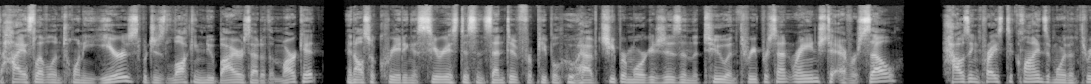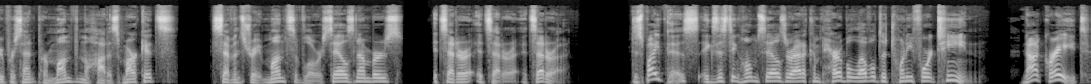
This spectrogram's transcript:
the highest level in 20 years, which is locking new buyers out of the market, and also creating a serious disincentive for people who have cheaper mortgages in the 2 and 3% range to ever sell. Housing price declines of more than 3% per month in the hottest markets, seven straight months of lower sales numbers, etc., etc., etc. Despite this, existing home sales are at a comparable level to 2014. Not great,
